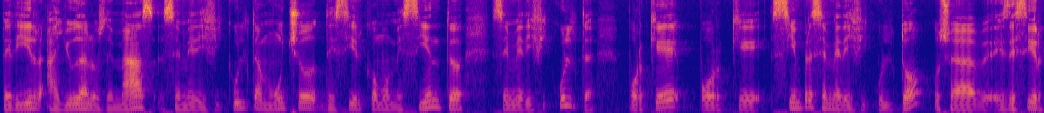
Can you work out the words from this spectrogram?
pedir ayuda a los demás, se me dificulta mucho decir cómo me siento, se me dificulta. ¿Por qué? Porque siempre se me dificultó, o sea, es decir,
